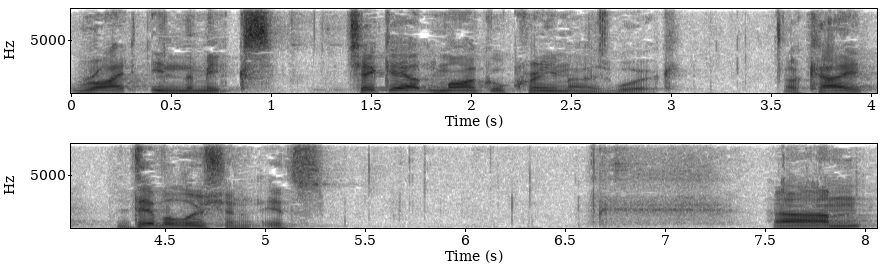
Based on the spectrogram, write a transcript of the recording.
right in the mix. Check out Michael Cremo's work. Okay? Devolution. It's. Um,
